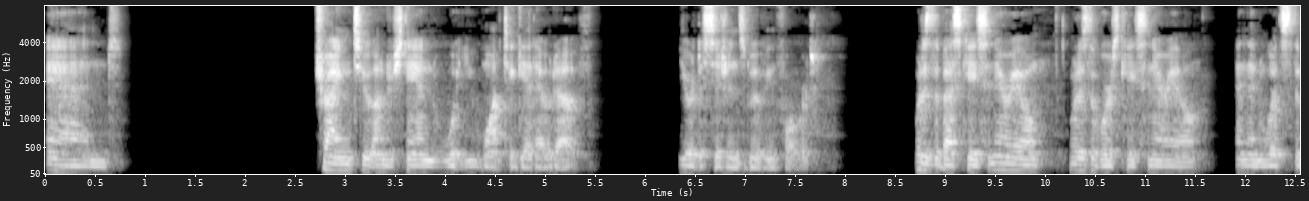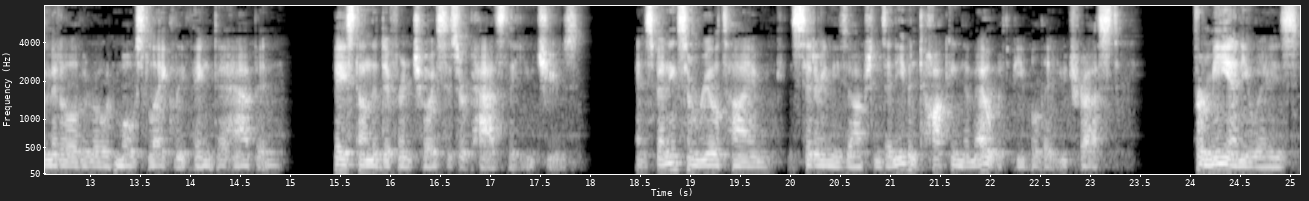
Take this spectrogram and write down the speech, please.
and trying to understand what you want to get out of your decisions moving forward. What is the best case scenario? What is the worst case scenario? And then what's the middle of the road most likely thing to happen based on the different choices or paths that you choose? And spending some real time considering these options and even talking them out with people that you trust. For me, anyways,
